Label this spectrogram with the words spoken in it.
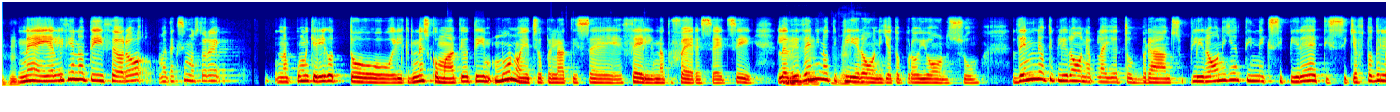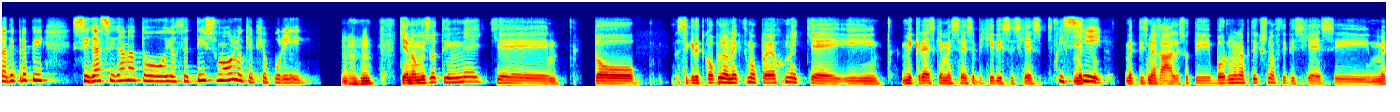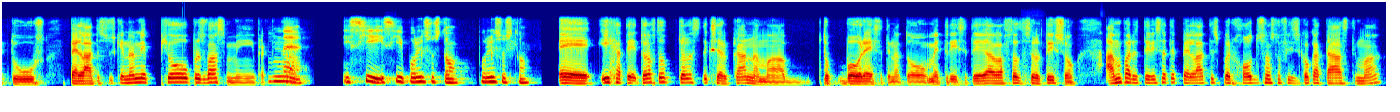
Ναι, η αλήθεια είναι ότι θεωρώ μεταξύ μας τώρα να πούμε και λίγο το ειλικρινές κομμάτι ότι μόνο έτσι ο πελάτης ε, θέλει να του φέρεσαι, έτσι. Δηλαδή δεν είναι ότι πληρώνει για το προϊόν σου. Δεν είναι ότι πληρώνει απλά για το brand σου, πληρώνει για την εξυπηρέτηση. Και αυτό δηλαδή πρέπει σιγά σιγά να το υιοθετήσουμε όλο και πιο πολυ Και νομίζω ότι είναι και το συγκριτικό πλεονέκτημα που έχουν και οι μικρές και μεσαίες επιχειρήσεις σε σχέση με, το, με τις μεγάλες, ότι μπορούν να αναπτύξουν αυτή τη σχέση με τους πελάτες τους και να είναι πιο προσβάσιμοι πρακτικά. Ναι, ισχύει, ισχύει. Πολύ σωστό. Πολύ σωστό. Ε, είχατε, τώρα αυτό κιόλας δεν ξέρω καν άμα το μπορέσετε να το μετρήσετε, αλλά αυτό θα σε ρωτήσω. Αν παρατηρήσατε πελάτες που ερχόντουσαν στο φυσικό κατάστημα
